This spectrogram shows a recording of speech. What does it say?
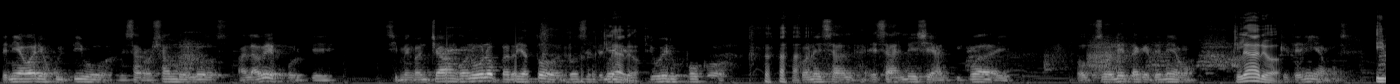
Tenía varios cultivos desarrollándolos a la vez, porque si me enganchaban con uno, perdía todo. Entonces tenía Claro. que distribuir un poco con esa- esas leyes anticuadas y obsoletas que teníamos. Claro. Que teníamos. ¿Y,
